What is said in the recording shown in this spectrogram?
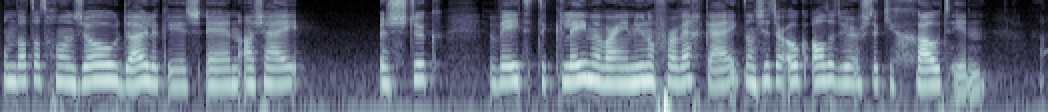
omdat dat gewoon zo duidelijk is. En als jij een stuk weet te claimen waar je nu nog voor wegkijkt, dan zit er ook altijd weer een stukje goud in. Nou,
